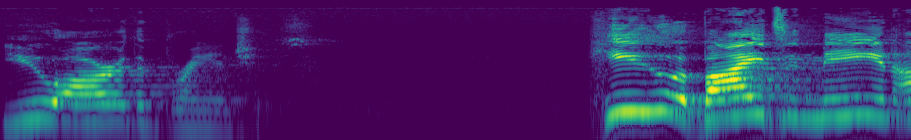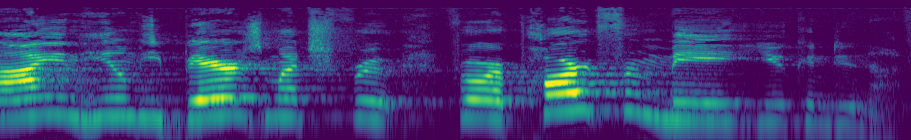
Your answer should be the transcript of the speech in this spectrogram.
you are the branches. He who abides in me and I in him, he bears much fruit. For apart from me, you can do nothing.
